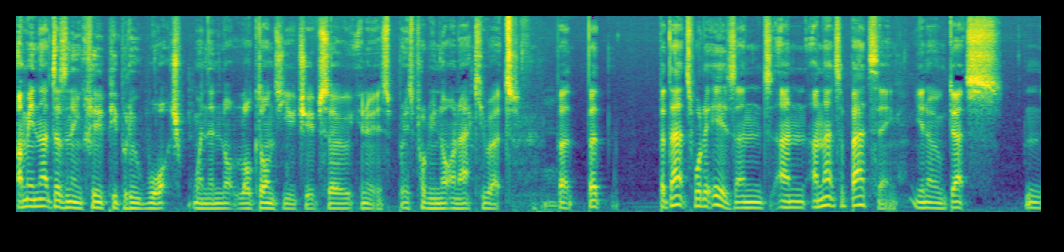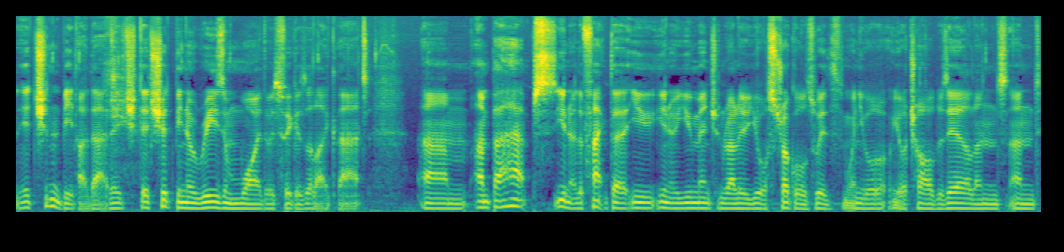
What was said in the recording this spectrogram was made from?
I mean that doesn't include people who watch when they're not logged onto YouTube. So you know it's, it's probably not an accurate but but but that's what it is. And and and that's a bad thing. You know that's it shouldn't be like that. There, sh- there should be no reason why those figures are like that. Um, and perhaps you know the fact that you you know you mentioned Ralu your struggles with when your your child was ill and and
